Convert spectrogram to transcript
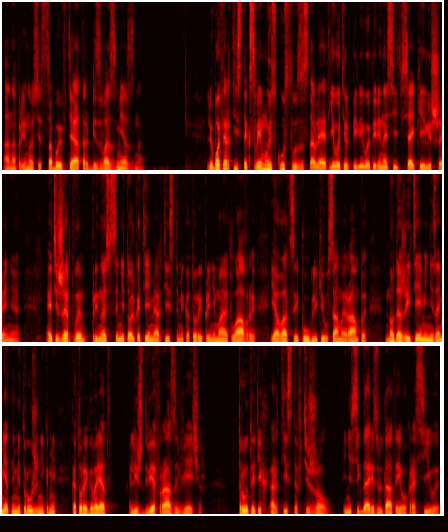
она приносит с собой в театр безвозмездно. Любовь артиста к своему искусству заставляет его терпеливо переносить всякие лишения. Эти жертвы приносятся не только теми артистами, которые принимают лавры и овации публики у самой рампы, но даже и теми незаметными тружениками, которые говорят лишь две фразы в вечер. Труд этих артистов тяжел, и не всегда результаты его красивы.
